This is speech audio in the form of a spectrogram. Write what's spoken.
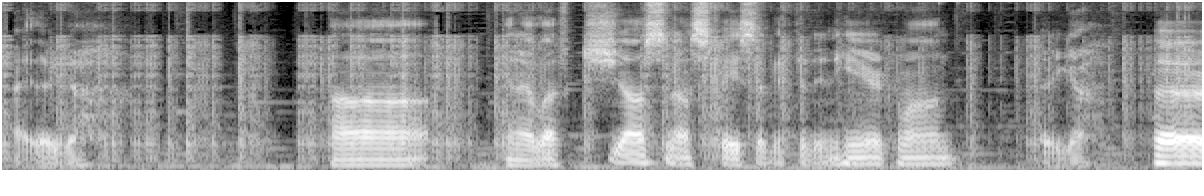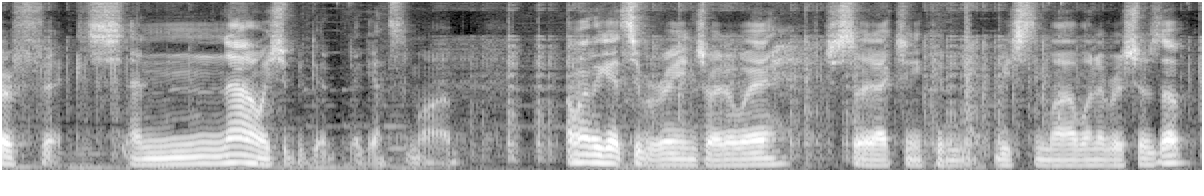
Alright, there you go. Uh, and I left just enough space so I could fit in here. Come on. There you go. Perfect. And now we should be good against the Moab. I'm gonna get super range right away, just so it actually can reach the Moab whenever it shows up.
